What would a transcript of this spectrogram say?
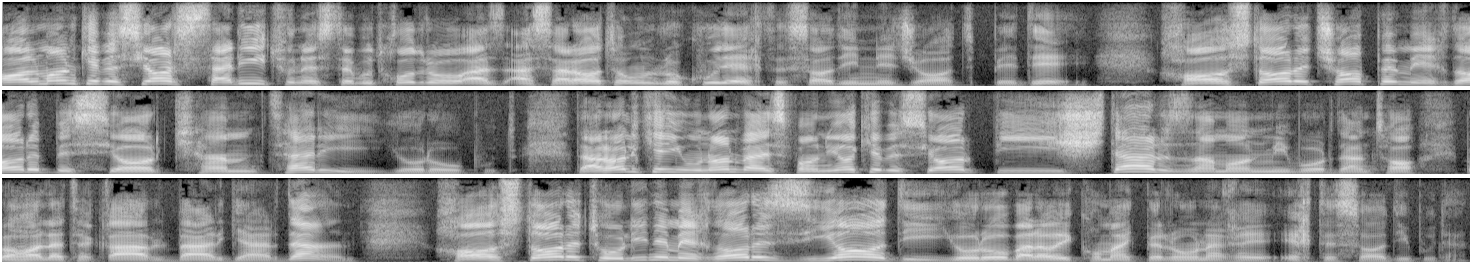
آلمان که بسیار سریع تونسته بود خود رو از اثرات اون رکود اقتصادی نجات بده خواستار چاپ مقدار بسیار کمتری یورو بود. در حالی که یونان و اسپانیا که بسیار بیشتر زمان می بردن تا به حالت قبل برگردن خواستار تولید مقدار زیادی یورو برای کمک به رونق اقتصادی بودند.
